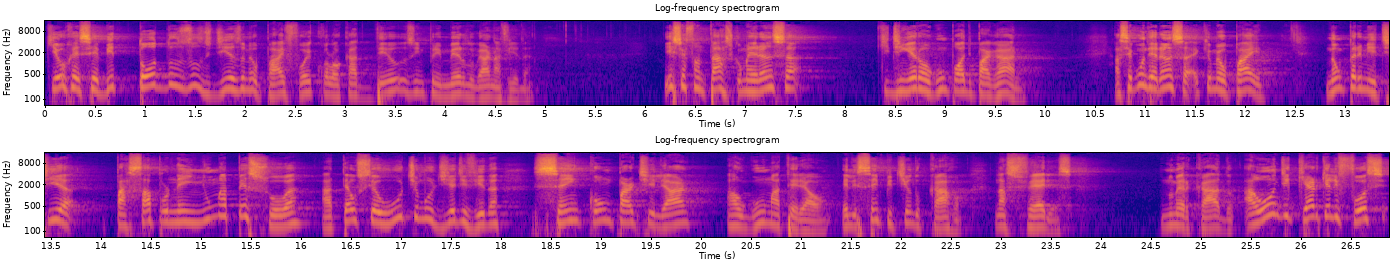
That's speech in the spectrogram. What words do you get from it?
que eu recebi todos os dias do meu pai foi colocar Deus em primeiro lugar na vida. Isso é fantástico, uma herança que dinheiro algum pode pagar. A segunda herança é que o meu pai não permitia passar por nenhuma pessoa até o seu último dia de vida sem compartilhar algum material. Ele sempre tinha no carro, nas férias, no mercado, aonde quer que ele fosse,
